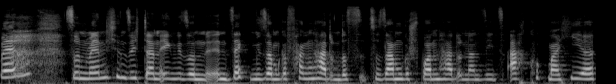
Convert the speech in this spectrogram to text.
wenn so ein Männchen sich dann irgendwie so ein Insekt mühsam gefangen hat und das zusammengesponnen hat und dann sieht's, ach, guck mal hier,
